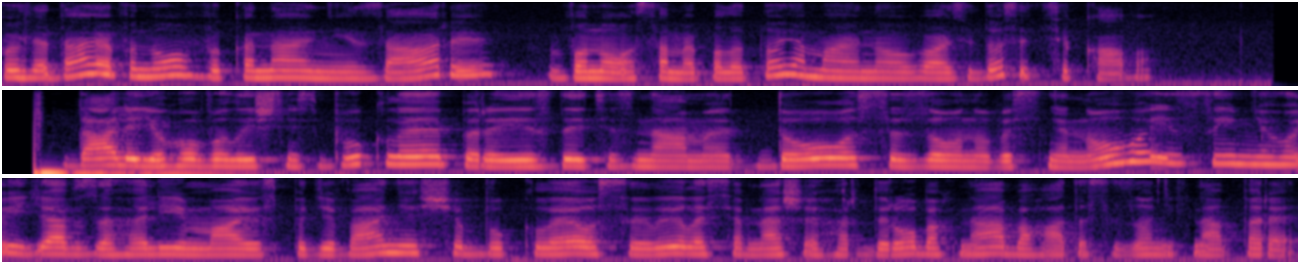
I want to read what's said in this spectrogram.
виглядає воно в виконанні Зари, воно саме полотно я маю на увазі, досить цікаво. Далі його величність Букле переїздить із нами до сезону весняного і зимнього, і я взагалі маю сподівання, що Букле оселилася в наших гардеробах на багато сезонів наперед.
